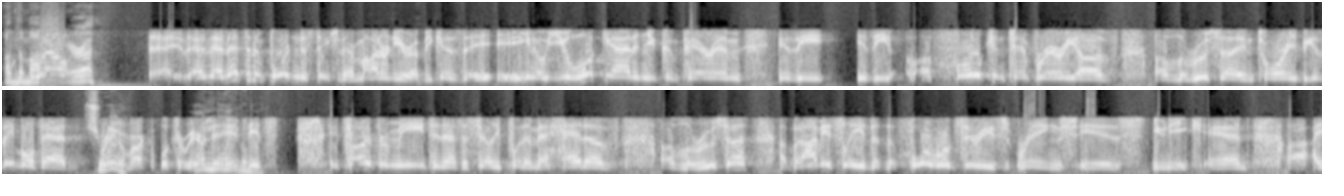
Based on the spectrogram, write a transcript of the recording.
of the modern well, era? And, and that's an important distinction there, modern era, because eh, eh, you know you look at and you compare him. Is he is he a full contemporary of of LaRussa and Torre because they both had sure. pretty remarkable careers. It, it's it's hard for me to necessarily put him ahead of of LaRussa, uh, but obviously the, the four World Series rings is unique, and uh, I,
